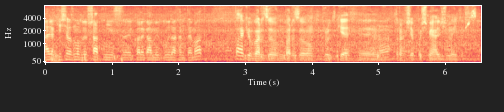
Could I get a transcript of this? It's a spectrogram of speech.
A jakieś rozmowy w szatni z kolegami były na ten temat? Takie bardzo, bardzo krótkie. e. Trochę się pośmialiśmy i to wszystko.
